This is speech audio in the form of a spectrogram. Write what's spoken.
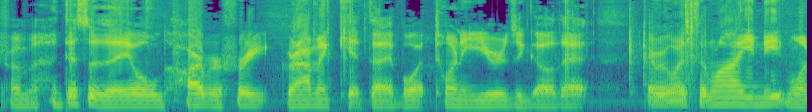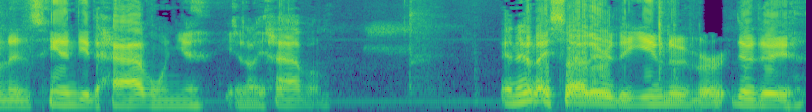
from this is a old Harbor Freight grommet kit that I bought 20 years ago. That every once in a while you need one, and it's handy to have when you you know you have them. And then I saw there's a univer- there's a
